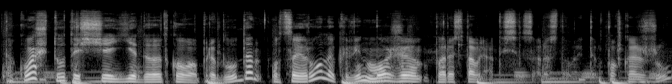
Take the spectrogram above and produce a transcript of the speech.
Також тут ще є додаткова приблуда. Оцей ролик він може переставлятися. Зараз давайте покажу.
